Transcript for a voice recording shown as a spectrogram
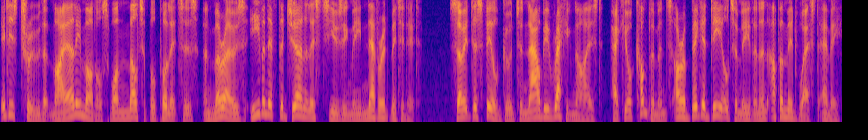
it is true that my early models won multiple Pulitzers and Murrows even if the journalists using me never admitted it. So it does feel good to now be recognized. Heck, your compliments are a bigger deal to me than an Upper Midwest Emmy.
